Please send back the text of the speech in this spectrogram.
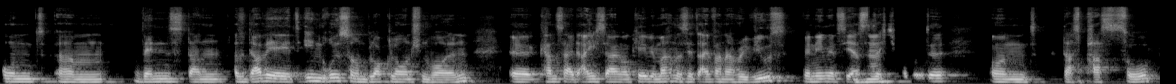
Und ähm, wenn es dann, also da wir ja jetzt eh einen größeren Blog launchen wollen, äh, kannst du halt eigentlich sagen, okay, wir machen das jetzt einfach nach Reviews. Wir nehmen jetzt die ersten mhm. 60 Produkte und das passt so.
